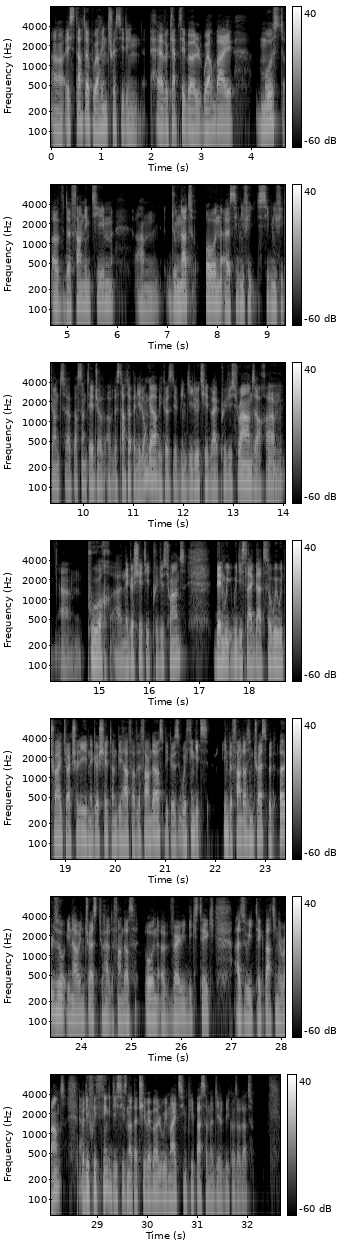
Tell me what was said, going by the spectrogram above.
uh, a startup we are interested in have a cap table whereby most of the founding team um, do not own a significant significant uh, percentage of, of the startup any longer because they've been diluted by previous rounds or um, mm-hmm. um, poor uh, negotiated previous rounds, then we, we dislike that. So we would try to actually negotiate on behalf of the founders because we think it's in the founders' interest, but also in our interest to have the founders own a very big stake as we take part in a round. Yeah. But if we think this is not achievable, we might simply pass on a deal because of that.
